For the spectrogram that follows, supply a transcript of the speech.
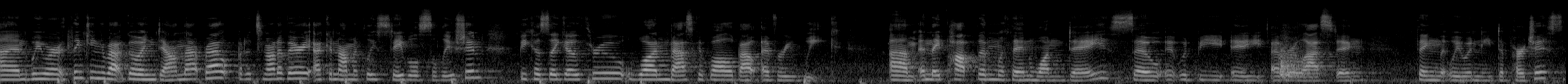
and we were thinking about going down that route, but it's not a very economically stable solution because they go through one basketball about every week. Um, and they pop them within one day, so it would be a everlasting thing that we would need to purchase.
